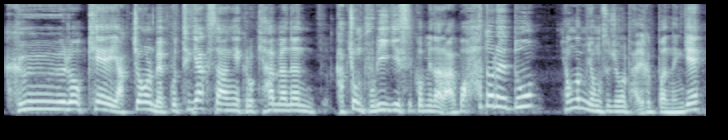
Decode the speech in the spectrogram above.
그렇게 약정을 맺고 특약 사항에 그렇게 하면은 각종 불이익이 있을 겁니다라고 하더라도 현금 영수증을 발급받는 게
